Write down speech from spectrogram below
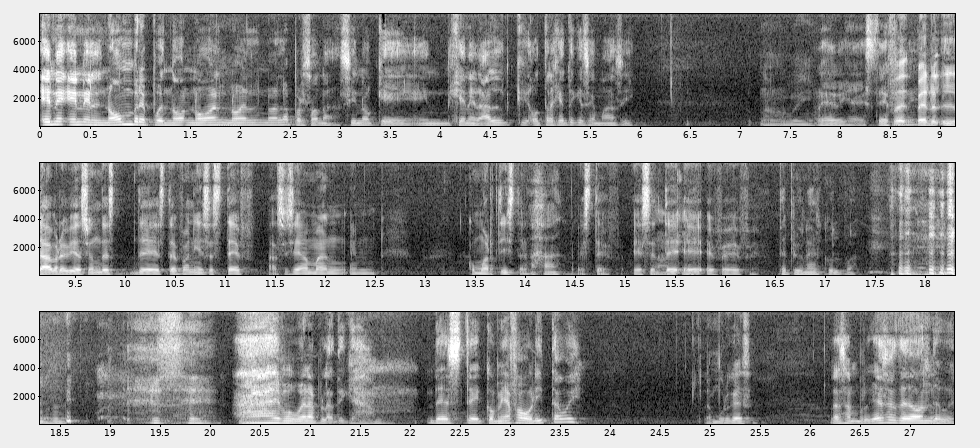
en, en el nombre, pues no, no, no, en, no en la persona, sino que en general que otra gente que se llama así. No, güey. Verga, Stephanie. Pero la abreviación de, de Stephanie es Steph. Así se llaman en, como artista. Ajá, Steph. S-T-E-F-F. te pido una disculpa. Ay, muy buena plática. De este, comida favorita, güey. La hamburguesa. Las hamburguesas, ¿de dónde, güey?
